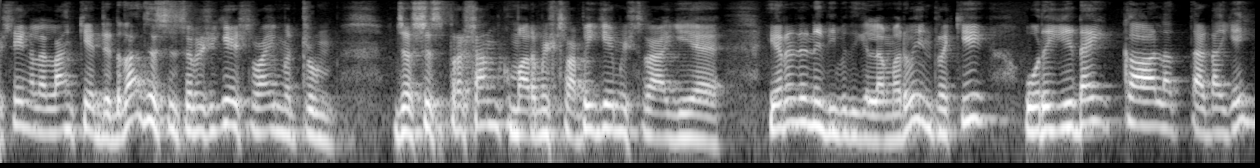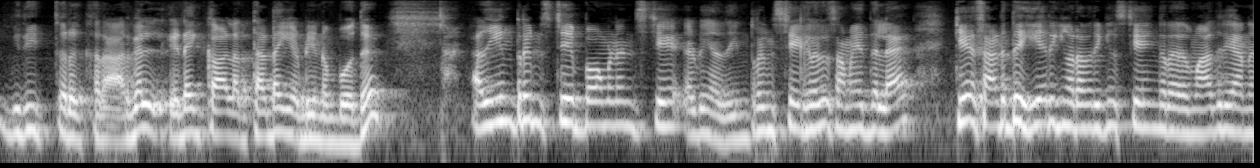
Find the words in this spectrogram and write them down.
விஷயங்கள் எல்லாம் கேட்டுட்டு தான் ஜஸ்டிஸ் ரிஷிகேஷ் ராய் மற்றும் justice Prashant Kumar Mishra P K Mishra ஆகிய இரண்டு நீதிபதிகள் அமர்வு இன்றைக்கு ஒரு இடைக்கால தடையை விதித்திருக்கிறார்கள். இடைக்கால தடை அப்படின்னும் போது அது இன்ட்ரீம் ஸ்டே பர்மனன்ட் ஸ்டே அப்படிங்கிறது இன்ட்ரீம் ஸ்டேங்கிறது சமயத்தில் கேஸ் அடுத்த ஹியரிங் வர வரைக்கும் ஸ்டேங்கிற மாதிரியான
